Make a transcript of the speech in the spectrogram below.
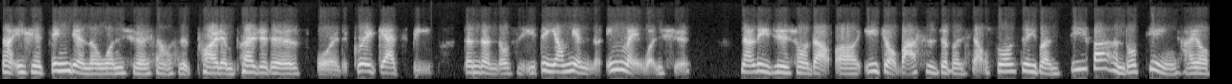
那一些经典的文学，像是《Pride and Prejudice》或《The Great Gatsby》等等，都是一定要念的英美文学。那例句说到，呃，《一九八四》这本小说是一本激发很多电影还有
